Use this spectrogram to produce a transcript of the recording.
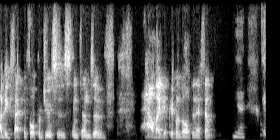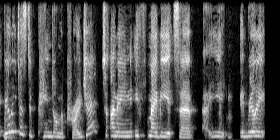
a big factor for producers in terms of how they get people involved in their film. Yeah, it really does depend on the project. I mean, if maybe it's a, it really,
